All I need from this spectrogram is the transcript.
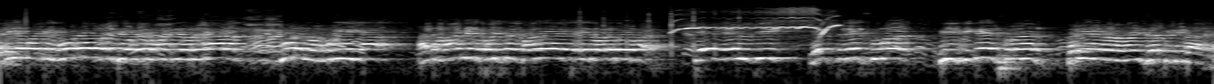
பெரிய மாட்டி மூன்றாவது பரிசு பெற்ற மாற்றிய உரிமையாளர் கூடலூர் முனியையா அந்த மாநில கமிஷனர் பதவியை ஐந்து வழங்குவார் சுரேஷ்குமார் பி. விக்னேஷ் குமார் பெரியவர்கள் வாங்கி சிறப்பிக்கிறார்கள்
